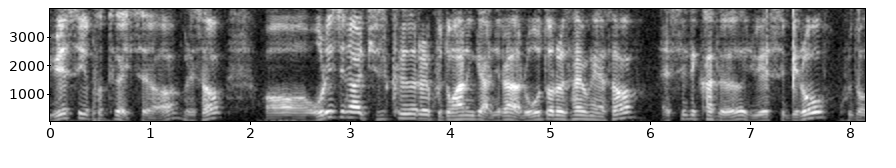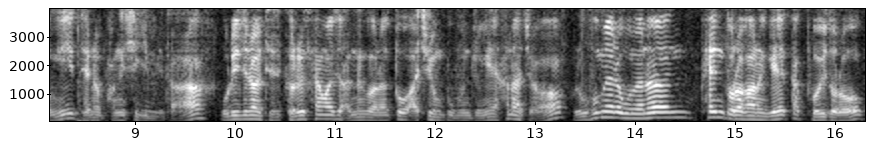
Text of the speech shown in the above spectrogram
USB 포트가 있어요. 그래서 어, 오리지널 디스크를 구동하는 게 아니라 로더를 사용해서 SD 카드 USB로 구동이 되는 방식입니다. 오리지널 디스크를 사용하지 않는 거는 또 아쉬운 부분 중에 하나죠. 그리고 후면에 보면은 펜 돌아가는 게 딱 보이도록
